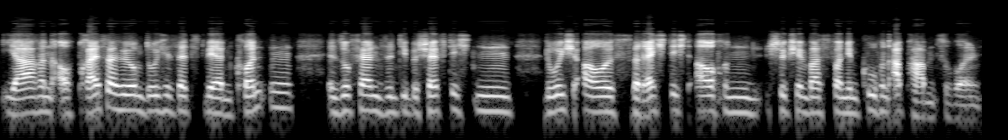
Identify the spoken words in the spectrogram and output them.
Jahren auch Preiserhöhungen durchgesetzt werden konnten. Insofern sind die Beschäftigten durchaus berechtigt, auch ein Stückchen was von dem Kuchen abhaben zu wollen.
